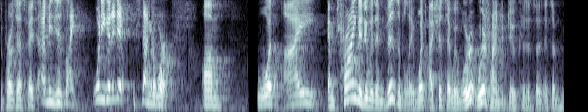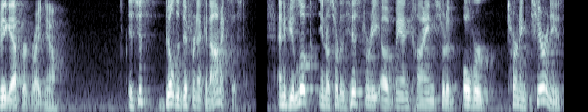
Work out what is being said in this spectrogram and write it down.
To protest face i mean just like what are you going to do? It's not going to work. Um, what i am trying to do with invisibly what i should say we're, we're trying to do because it's a, it's a big effort right now is just build a different economic system and if you look you know sort of the history of mankind sort of overturning tyrannies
